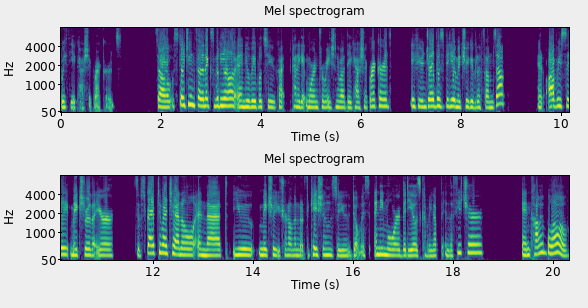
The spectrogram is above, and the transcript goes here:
with the Akashic Records. So stay tuned for the next video and you'll be able to kind of get more information about the Akashic Records. If you enjoyed this video, make sure you give it a thumbs up. And obviously make sure that you're subscribed to my channel and that you make sure you turn on the notifications so you don't miss any more videos coming up in the future and comment below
